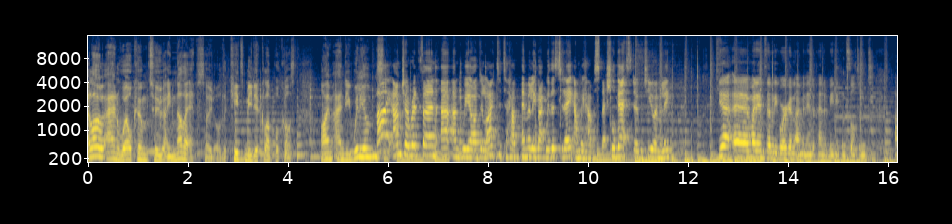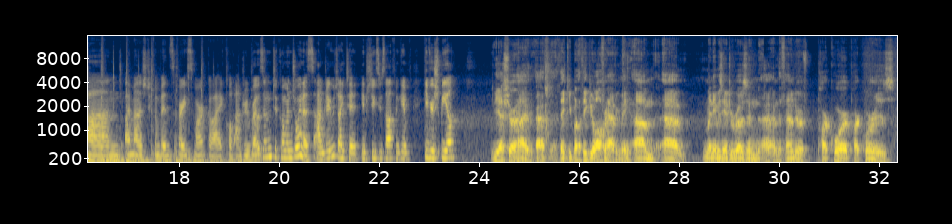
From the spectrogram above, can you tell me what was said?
Hello and welcome to another episode of the Kids Media Club podcast. I'm Andy Williams. Hi, I'm Jo Redfern, uh, and we are delighted to have Emily back with us today, and we have a special guest. Over to you, Emily. Yeah, uh, my name is Emily Horgan. I'm an independent media consultant, and I managed to convince a very smart guy called Andrew Rosen to come and join us. Andrew, would you like to introduce yourself and give give your spiel? Yeah, sure. Hi. Uh, thank you. Thank you all for having me. Um, uh, my name is Andrew Rosen. Uh, I'm the founder of PARQOR. PARQOR is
